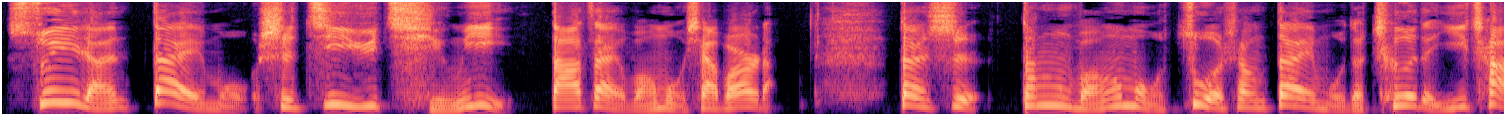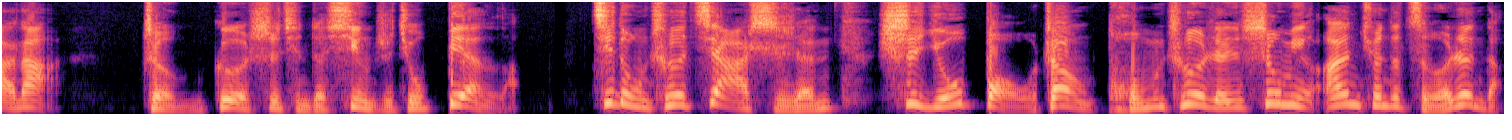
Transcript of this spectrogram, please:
虽然戴某是基于情谊搭载王某下班的，但是当王某坐上戴某的车的一刹那，整个事情的性质就变了。机动车驾驶人是有保障同车人生命安全的责任的，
